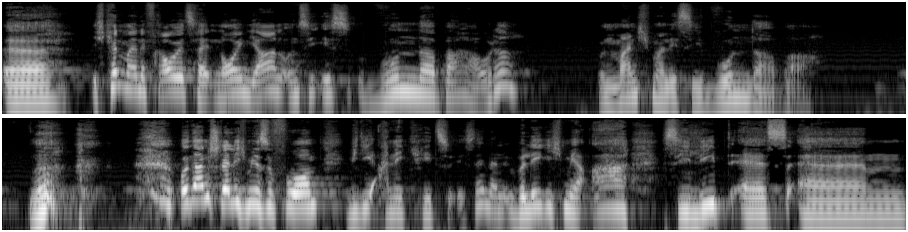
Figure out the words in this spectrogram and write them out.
äh, ich kenne meine Frau jetzt seit neun Jahren und sie ist wunderbar, oder? Und manchmal ist sie wunderbar. Ne? Und dann stelle ich mir so vor, wie die Annegret so ist. Ne? Dann überlege ich mir, ah, sie liebt es, ähm,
